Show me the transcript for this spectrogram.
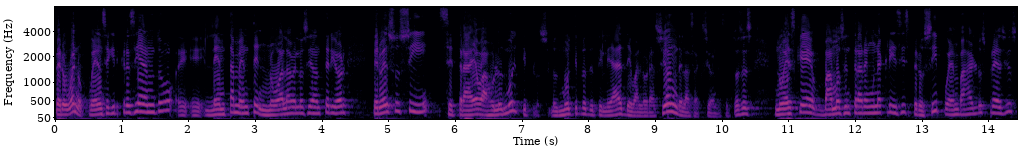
pero bueno, pueden seguir creciendo eh, eh, lentamente, no a la velocidad anterior, pero eso sí se trae abajo los múltiplos, los múltiplos de utilidades de valoración de las acciones. Entonces, no es que vamos a entrar en una crisis, pero sí pueden bajar los precios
